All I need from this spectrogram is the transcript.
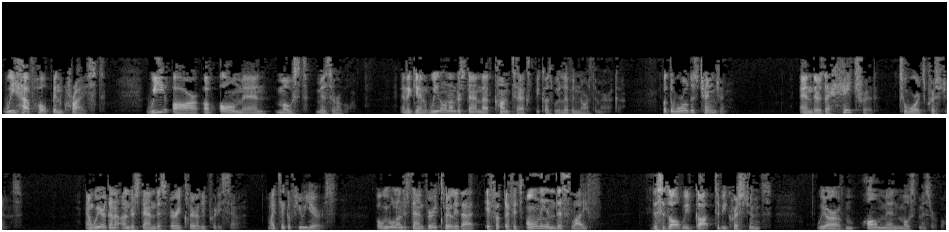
we have hope in Christ, we are of all men most miserable. And again, we don't understand that context because we live in North America. But the world is changing. And there's a hatred towards Christians. And we are going to understand this very clearly pretty soon. It might take a few years. But we will understand very clearly that if, if it's only in this life, this is all we've got to be Christians, we are of all men most miserable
